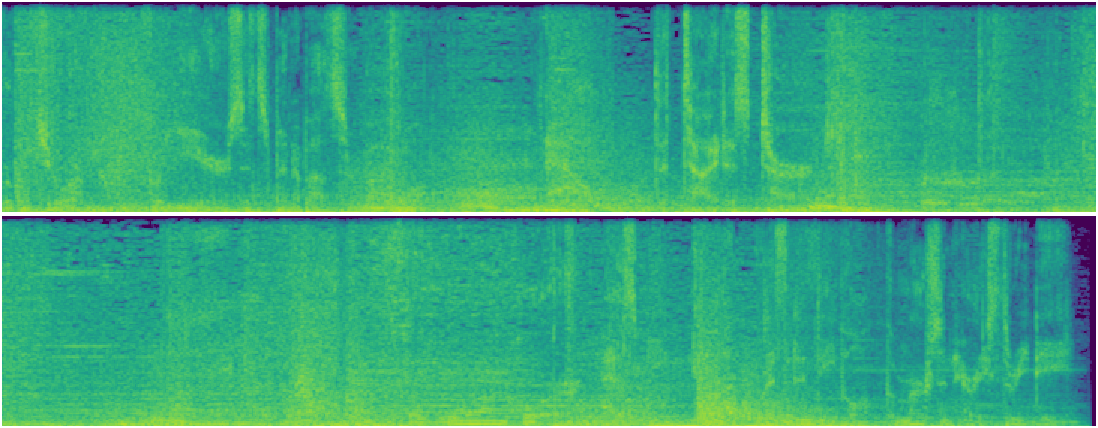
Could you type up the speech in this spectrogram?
forfeiture. For years, it's been about survival. Now, the tide has turned. The war on horror has begun. Resident Evil, The Mercenaries 3D.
